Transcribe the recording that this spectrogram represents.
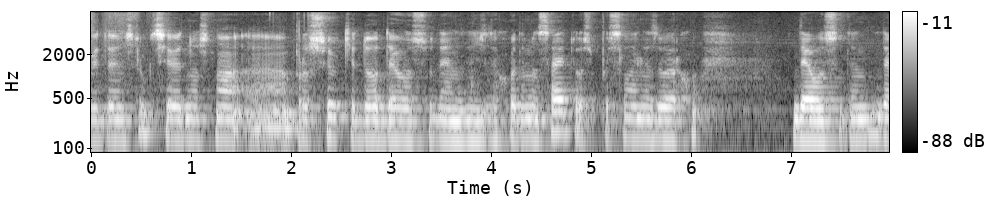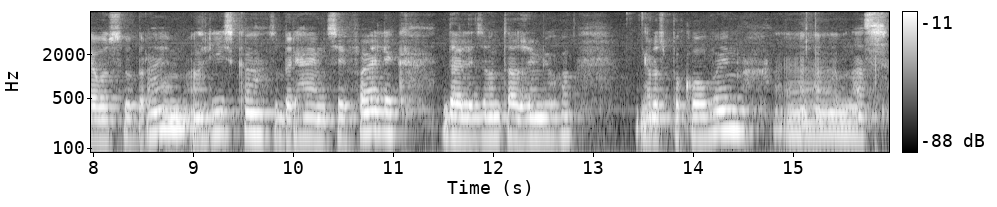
відеоінструкція відносно е, прошивки до Deos 1. Значить, заходимо на сайт, ось посилання зверху. Deos 1. Deos вибираємо, англійська, зберігаємо цей файлик, далі завантажуємо його, розпаковуємо. Е, У нас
